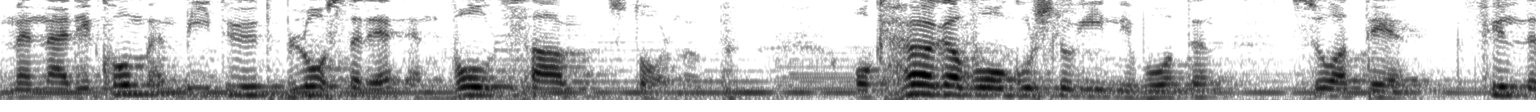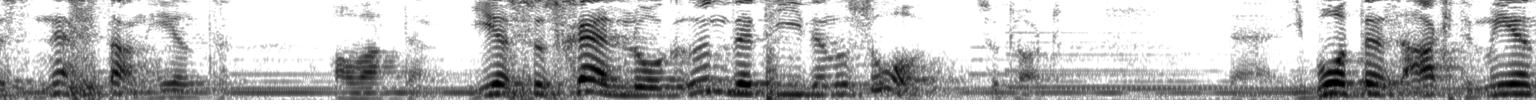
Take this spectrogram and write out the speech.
men när de kom en bit ut blåste det en våldsam storm upp. Och höga vågor slog in i båten så att det fylldes nästan helt av vatten. Jesus själv låg under tiden och sov, såklart. Eh, I båtens akt med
